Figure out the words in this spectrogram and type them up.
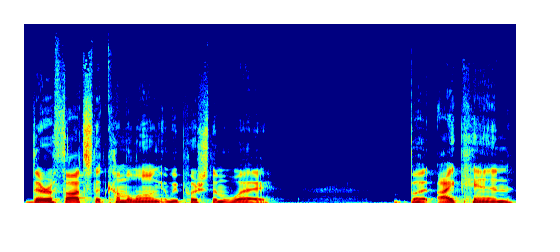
there are thoughts that come along and we push them away. But I can,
